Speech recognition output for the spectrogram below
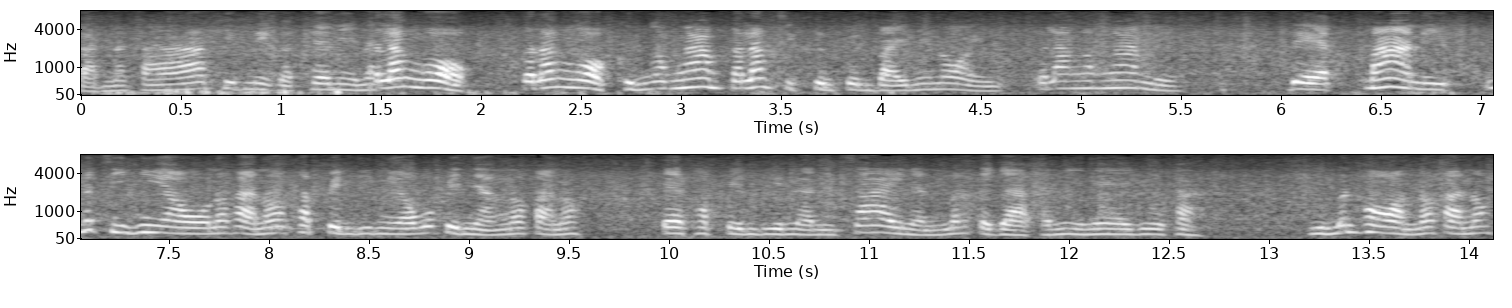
กันนะคะคลิปนี้ก็แค่นี้นะกำลังงอกกำลังงอกขึ้นงามๆกำลังสิขึ้นเป็นใบน้อยๆกำลังงามๆนี่ แดดมานี่มันสีเหี่ยวเนาะค่ะเนาะถ้าเป็นดินเหนียวว่าเป็นหยังเนาะค่ะเนาะแต่ถ้าเป็นดินอันทรายนั่นมันก็อยากอันนี้แน่อยู่ค่ะดินมันห่อนเนาะค่ะเนาะ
